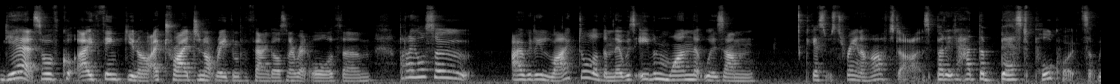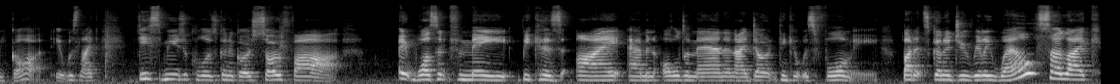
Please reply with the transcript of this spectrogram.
yeah, so of course I think you know I tried to not read them for fangirls and I read all of them, but I also I really liked all of them. There was even one that was um I guess it was three and a half stars, but it had the best pull quotes that we got. It was like this musical is going to go so far. It wasn't for me because I am an older man and I don't think it was for me, but it's going to do really well. So like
